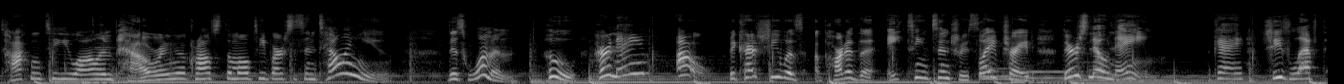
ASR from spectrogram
talking to you all, empowering across the multiverses and telling you this woman who, her name, oh, because she was a part of the 18th century slave trade, there's no name. Okay? She's left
